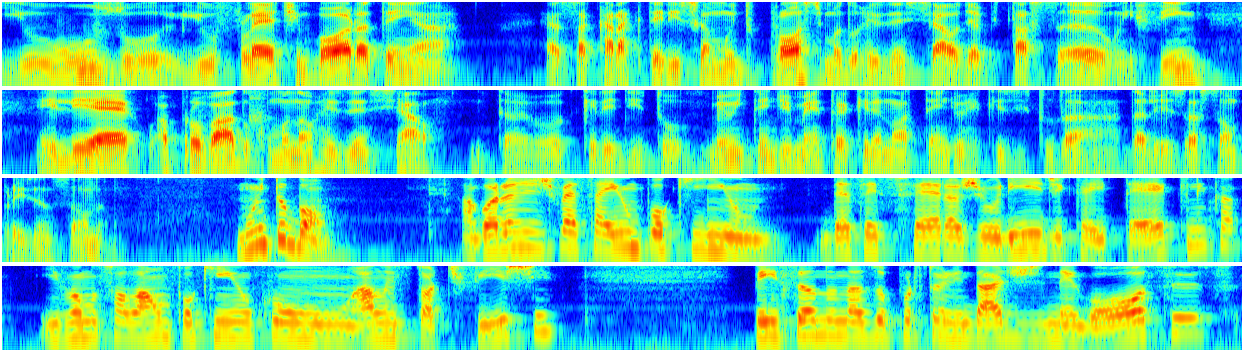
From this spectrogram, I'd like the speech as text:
E o uso e o flat, embora tenha essa característica muito próxima do residencial de habitação, enfim, ele é aprovado como não residencial. Então, eu acredito, meu entendimento é que ele não atende o requisito da, da legislação para isenção, não. Muito bom. Agora a gente vai sair um pouquinho dessa esfera jurídica e técnica e vamos falar um pouquinho com Alan Stott Fish, pensando nas oportunidades de negócios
